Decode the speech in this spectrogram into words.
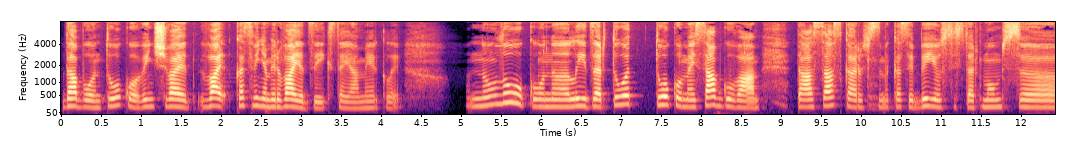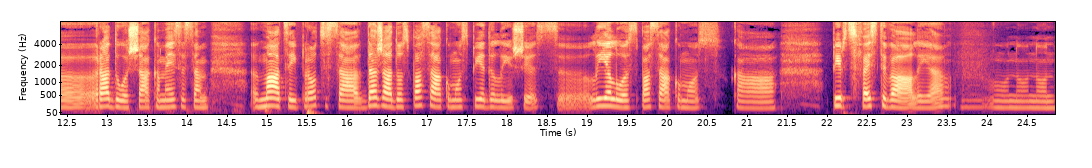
dabūna to, ko viņš vajad, vai, kas viņam ir vajadzīgs tajā mirklī. Nu, lūk, un uh, līdz ar to to, ko mēs apguvām, tā saskarsme, kas ir bijusi starp mums uh, radošā, ka mēs esam mācību procesā, dažādos pasākumos piedalījušies, uh, lielos pasākumos, kā uh, pirts festivāli. Ja? Un, un, un,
